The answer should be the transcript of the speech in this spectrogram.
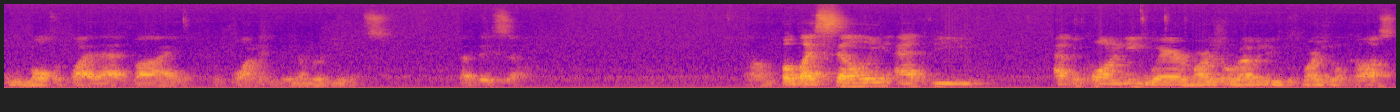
And you multiply that by the quantity, the number of units that they sell. Um, but by selling at the, at the quantity where marginal revenue is marginal cost,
